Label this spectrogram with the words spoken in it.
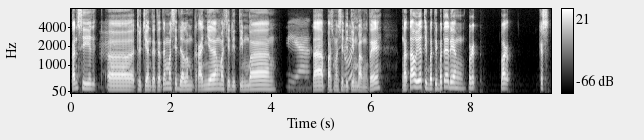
kan si eh, cucian teteh teh masih dalam keranjang, masih ditimbang. Iya. Tak pas masih Terus? ditimbang teh, nggak tahu ya tiba-tiba teh ada yang per, lar, kes,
